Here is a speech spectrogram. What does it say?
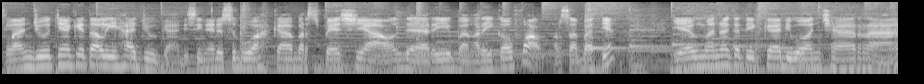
Selanjutnya kita lihat juga di sini ada sebuah kabar spesial dari Bang Riko Val, persahabat ya yang mana ketika diwawancara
